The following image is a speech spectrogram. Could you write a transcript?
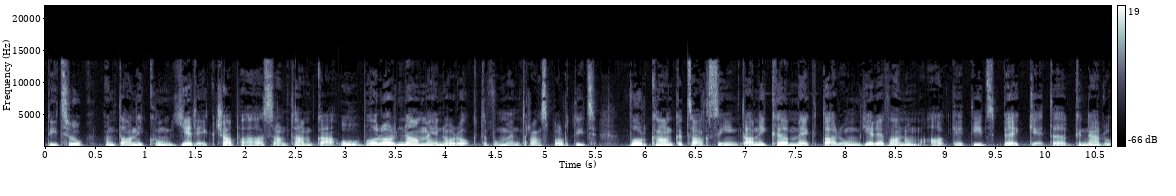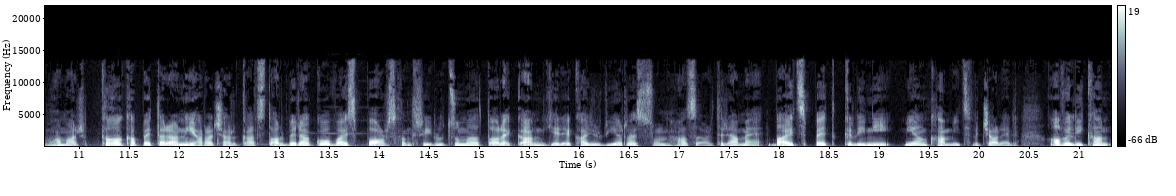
Դիցուկ ընտանիքում 3 չափահաս անդամ կա ու բոլորն ամեն օր օգտվում են տրանսպորտից։ Որքան կծախսի ընտանիքը 1 տարում Երևանում A կետից B կետը գնալու համար։ Քաղաքապետարանի առաջարկած տարբերակով այս պարզ խնդրի լուծումը տարեկան 330 հազար դրամ է, բայց պետք կլինի միանգամից վճարել։ Ավելի քան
